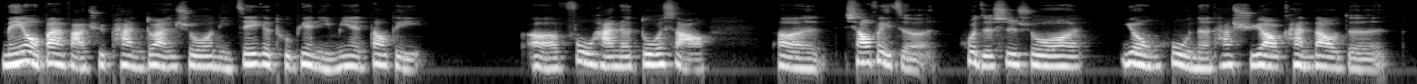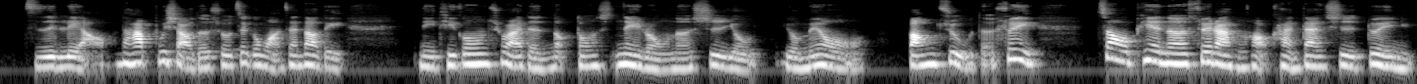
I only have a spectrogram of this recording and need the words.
没有办法去判断说你这个图片里面到底呃富含了多少呃消费者或者是说用户呢，他需要看到的资料，那他不晓得说这个网站到底你提供出来的东西内容呢是有有没有帮助的，所以照片呢虽然很好看，但是对你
